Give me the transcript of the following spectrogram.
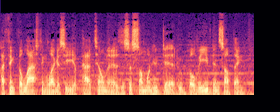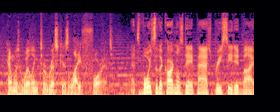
I think the lasting legacy of Pat Tillman is this is someone who did, who believed in something and was willing to risk his life for it. That's voice of the Cardinals, Dave Pasch, preceded by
